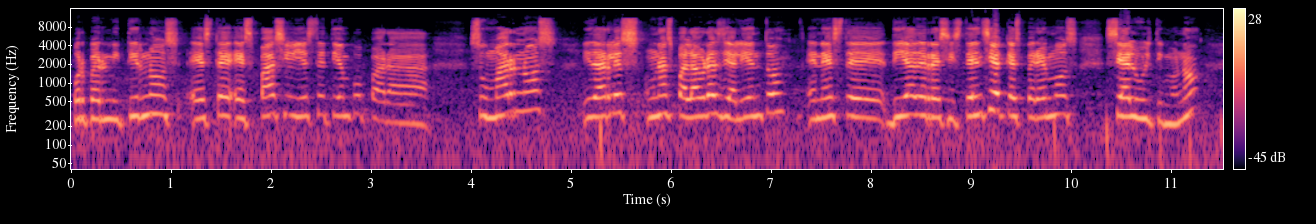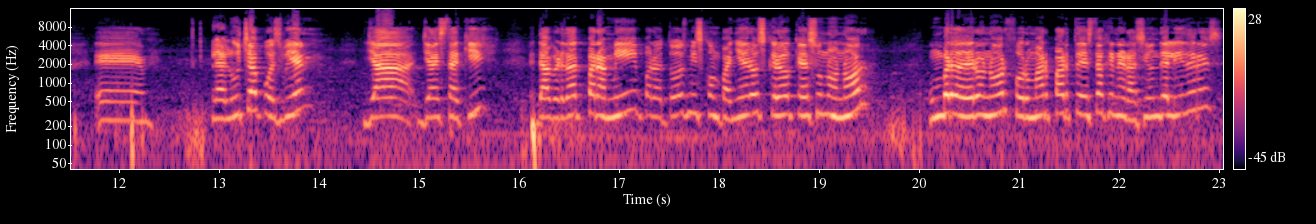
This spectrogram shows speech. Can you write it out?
por permitirnos este espacio y este tiempo para sumarnos y darles unas palabras de aliento en este día de resistencia que esperemos sea el último, ¿no? Eh, la lucha, pues bien, ya, ya está aquí. La verdad, para mí, para todos mis compañeros, creo que es un honor, un verdadero honor formar parte de esta generación de líderes,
